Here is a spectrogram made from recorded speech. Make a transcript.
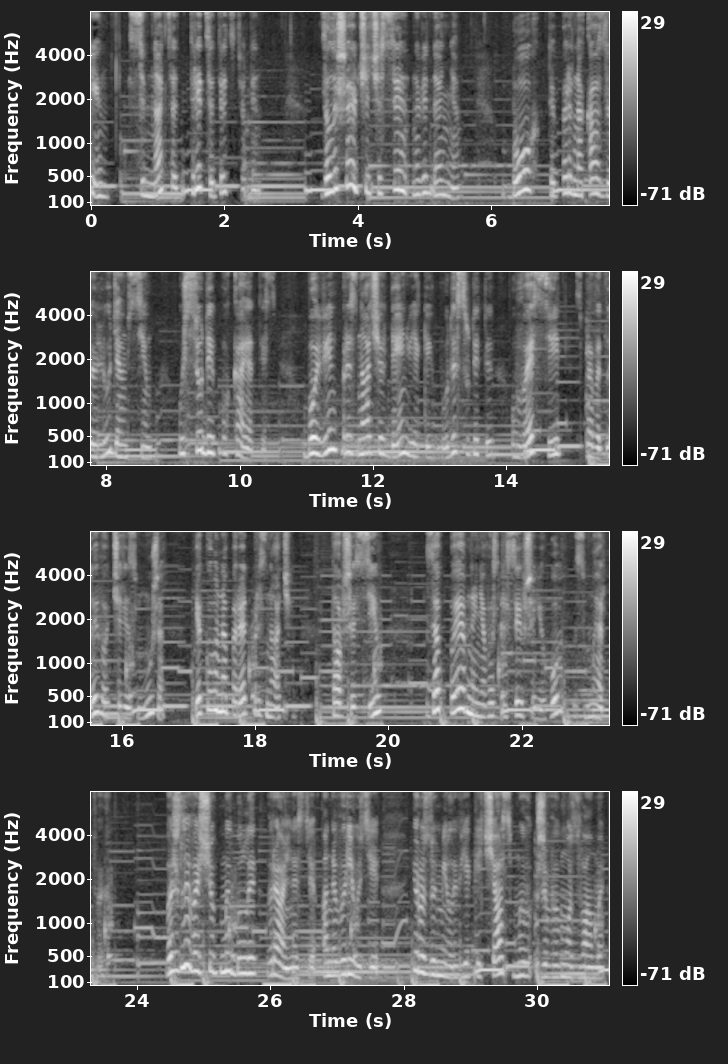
Матвії 17, 30, 31. Залишаючи часи на віддання, Бог тепер наказує людям всім усюди покаятись, бо Він призначив день, в який буде судити увесь світ справедливо через мужа, якого наперед призначив, давши всім запевнення, воскресивши його з мертвих. Важливо, щоб ми були в реальності, а не в ілюзії, і розуміли, в який час ми живемо з вами.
